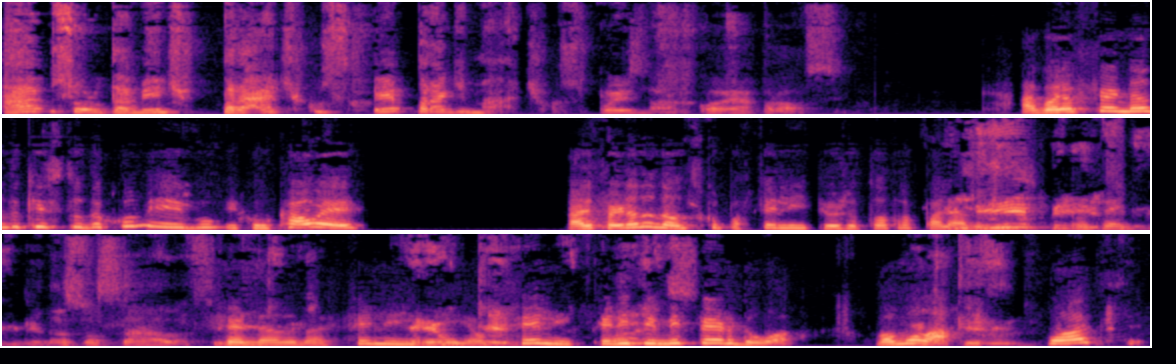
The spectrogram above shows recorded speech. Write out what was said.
absolutamente práticos e pragmáticos. Pois não, qual é a próxima? Agora é o Fernando que estuda comigo e com o Cauê. Ah, Fernando não, desculpa, Felipe, hoje eu tô atrapalhada. Felipe, desculpa, Felipe da sua sala. Felipe. Fernando não, é Felipe, é, o Felipe. Felipe, me perdoa. Vamos Muito lá. Querido. Pode ser,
